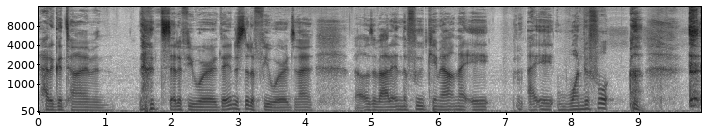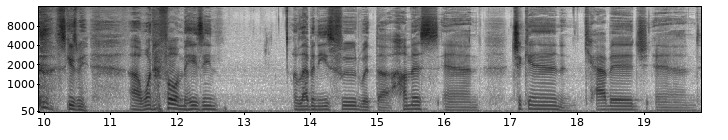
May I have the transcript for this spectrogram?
had a good time. And said a few words. They understood a few words, and I that was about it. And the food came out, and I ate. I ate wonderful. excuse me, uh, wonderful, amazing Lebanese food with uh, hummus and chicken and cabbage and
